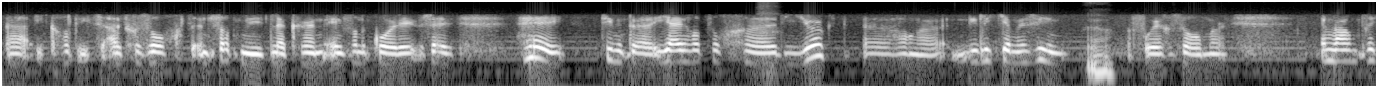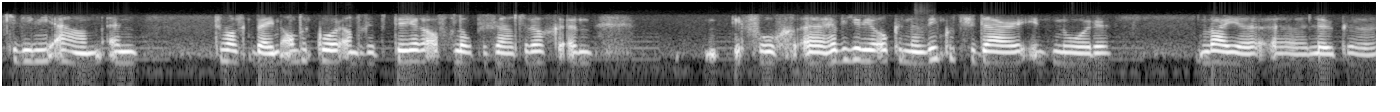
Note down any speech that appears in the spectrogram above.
eh, ik had iets uitgezocht en het zat me niet lekker. En een van de koorleden zei... Hé, hey, Tineke, jij had toch eh, die jurk eh, hangen? Die liet je me zien Ja. vorige zomer. En waarom trek je die niet aan? En toen was ik bij een ander koor aan het repeteren afgelopen zaterdag. En ik vroeg, hebben jullie ook een winkeltje daar in het noorden... waar je eh, leuke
